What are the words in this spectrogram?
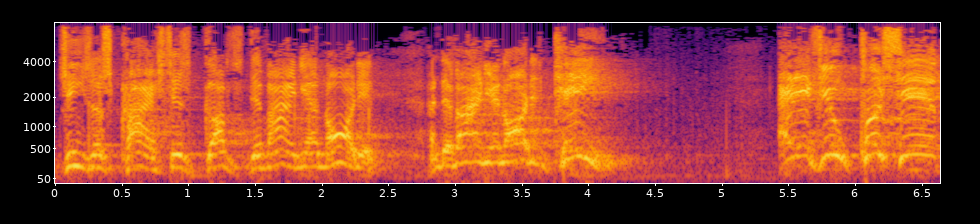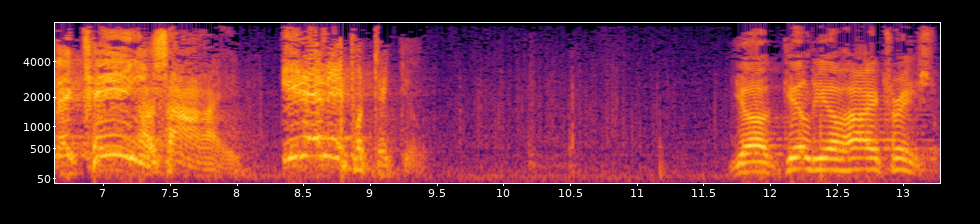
Jesus Christ is God's divinely anointed and divinely anointed king. And if you push here the king aside in any particular, you're guilty of high treason.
